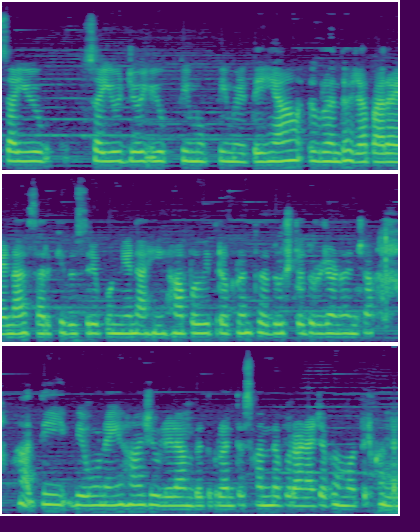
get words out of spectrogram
सायु संयुज्य युक्ती मुक्ती मिळते. या ग्रंथाच्या पारायणासारखे दुसरे पुण्य नाही. हा पवित्र ग्रंथ दृष्ट दुर्जनांच्या हाती देऊ नये. हा शिवलेला अमृत ग्रंथ स्कंद पुराणाच्या ब्रह्मोत्तर खंड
